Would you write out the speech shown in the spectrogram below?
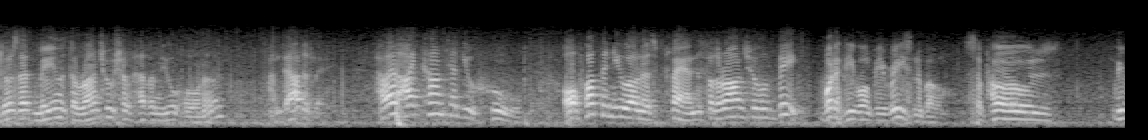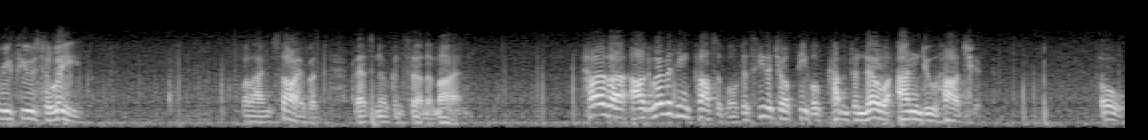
Does that mean that the rancho shall have a new owner? Undoubtedly. However, I can't tell you who or what the new owner's plans for the rancho will be. What if he won't be reasonable? Suppose we refuse to leave. Well, I'm sorry, but that's no concern of mine. However, I'll do everything possible to see that your people come to no undue hardship. Oh,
